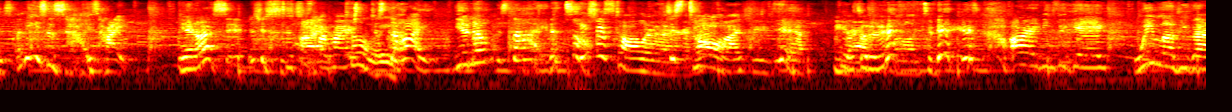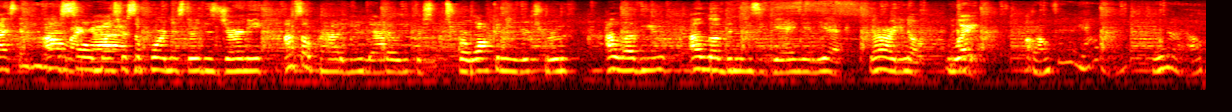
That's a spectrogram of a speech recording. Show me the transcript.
is? I think it's his, his height. You know, that's it. It's just his It's just the height. height. It's just the height. You know, it's the height. That's all. He's just taller than Just tall. That's why she's Yeah, you that's what it a little is. intimidated. All right, Easy Gang, we love you guys. Thank you guys Oh my so much for supporting us through this journey. I'm so proud of you, Natalie, for for walking in your truth. I love you. I love the Easy Gang, and yeah, y'all already know. We Wait. can- oh, Don't say it out. we're not out.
